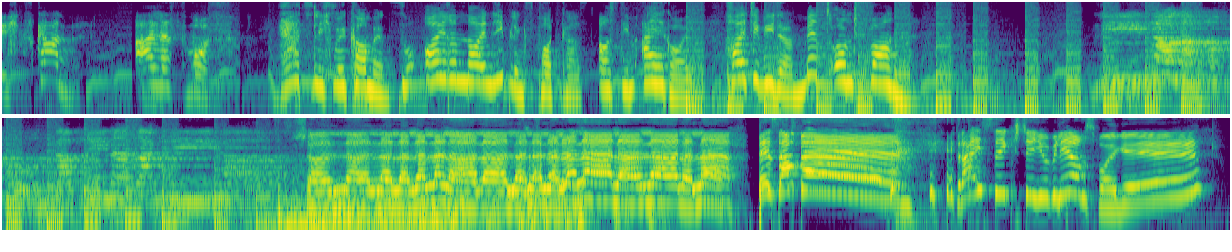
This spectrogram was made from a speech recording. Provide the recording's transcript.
Nichts kann, alles muss. Herzlich willkommen zu eurem neuen Lieblingspodcast aus dem Allgäu. Heute wieder mit und von Lisa Lambrusco und Sabrina Sagrina. Schalalalalalalalalalalala. Besoffen! 30. Jubiläumsfolge.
